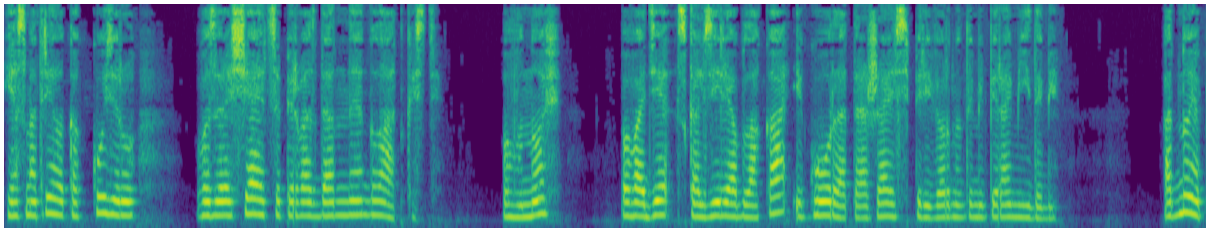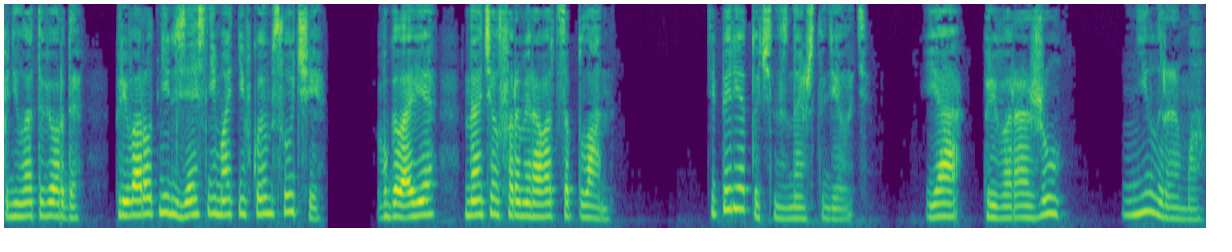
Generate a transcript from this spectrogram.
Я смотрела, как к озеру возвращается первозданная гладкость. Вновь по воде скользили облака, и горы отражались перевернутыми пирамидами. Одно я поняла твердо — приворот нельзя снимать ни в коем случае. В голове начал формироваться план. Теперь я точно знаю, что делать. Я приворожу Нилрема.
